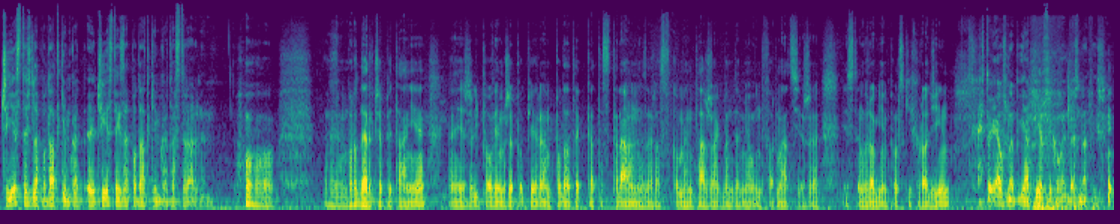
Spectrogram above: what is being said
Czy jesteś, dla podatkiem, e, czy jesteś za podatkiem katastralnym? O, mordercze pytanie. E, Jeżeli powiem, że popieram podatek katastralny, zaraz w komentarzach będę miał informację, że jestem wrogiem polskich rodzin. To ja już napi- ja pierwszy komentarz napiszę.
